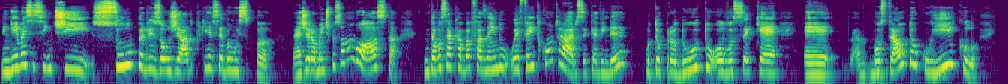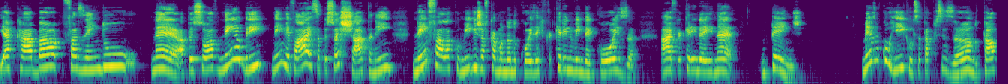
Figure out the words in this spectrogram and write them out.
Ninguém vai se sentir super lisonjeado porque recebeu um spam. Né? Geralmente a pessoa não gosta. Então você acaba fazendo o efeito contrário. Você quer vender o teu produto ou você quer é, mostrar o teu currículo e acaba fazendo, né, a pessoa nem abrir, nem ver, ah, essa pessoa é chata, nem, nem fala comigo e já fica mandando coisa, fica querendo vender coisa, ah, fica querendo aí, né, entende? Mesmo currículo, você tá precisando tal,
